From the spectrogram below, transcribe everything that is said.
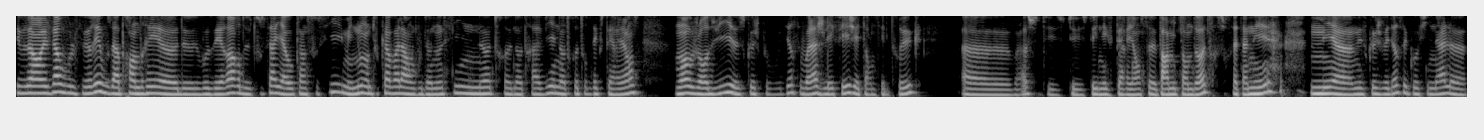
Si vous avez envie de le faire, vous le ferez. Vous apprendrez euh, de, vos erreurs, de tout ça. Il n'y a aucun souci. Mais nous, en tout cas, voilà, on vous donne aussi notre, avis et notre retour d'expérience. Moi, aujourd'hui, euh, ce que je peux vous dire, c'est voilà, je l'ai fait, j'ai tenté le truc. Euh, voilà, c'était une expérience parmi tant d'autres sur cette année. mais, mais ce que je veux dire, c'est qu'au final,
